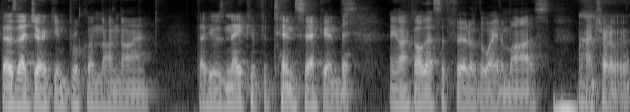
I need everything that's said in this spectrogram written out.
there was that joke in Brooklyn Nine Nine that he was naked for ten seconds. And you're like, oh, that's a third of the way to Mars. And I try to.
